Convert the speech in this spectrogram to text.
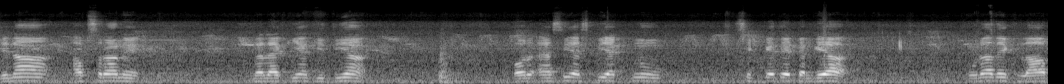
ਜਿਨ੍ਹਾਂ ਅਫਸਰਾਂ ਨੇ ਨਲਾਇਕੀਆਂ ਕੀਤੀਆਂ ਔਰ ਐਸਸੀ ਐਸਟੀ ਐਕਟ ਨੂੰ ਸਿੱਕੇ ਤੇ ਟੰਗਿਆ, ਉਹਨਾਂ ਦੇ ਖਿਲਾਫ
